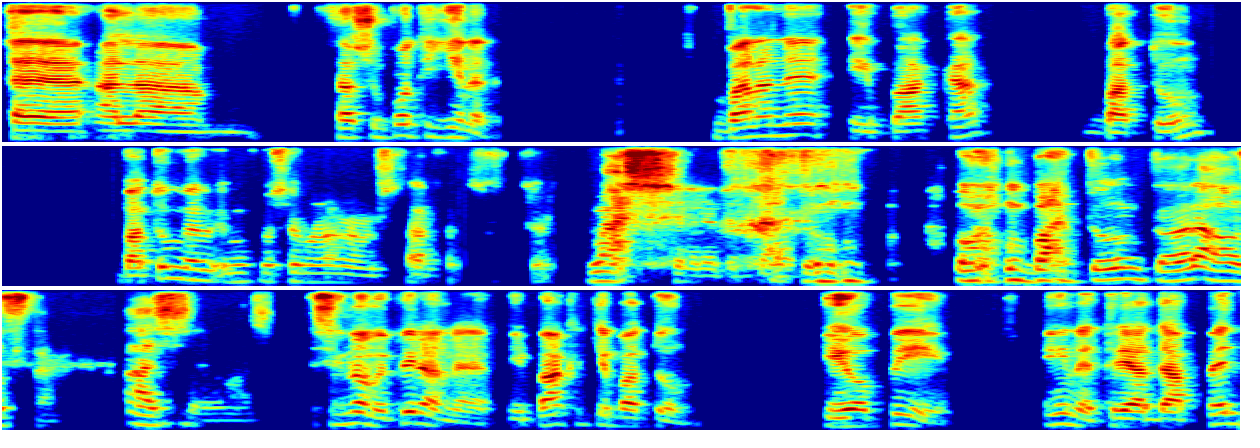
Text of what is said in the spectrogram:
Ε, αλλά θα σου πω τι γίνεται. Βάλανε η Μπάκα, Μπατούμ, Μπατούμ με- μήπως έπρεπε να είναι ο Στάρφετς. Άσε ρε το Μπατούμ. Ο Μπατούμ τώρα, όστα. Άσε μας. Συγγνώμη, πήρανε η Μπάκα και Μπατούμ, οι οποίοι είναι 35%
